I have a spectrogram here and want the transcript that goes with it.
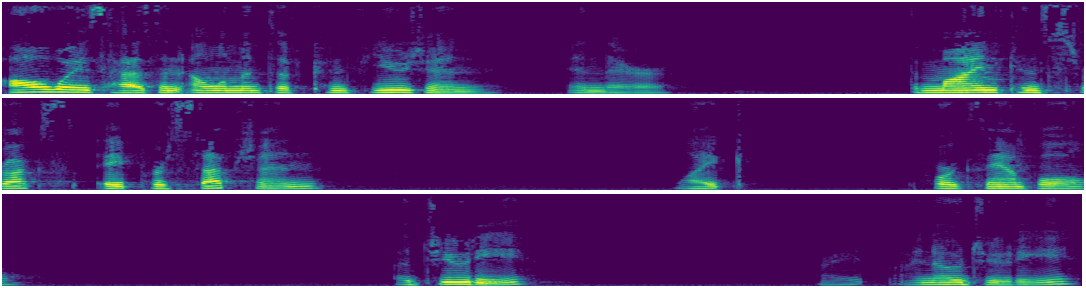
always has an element of confusion in there. The mind constructs a perception like, for example, a Judy, right? I know Judy.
